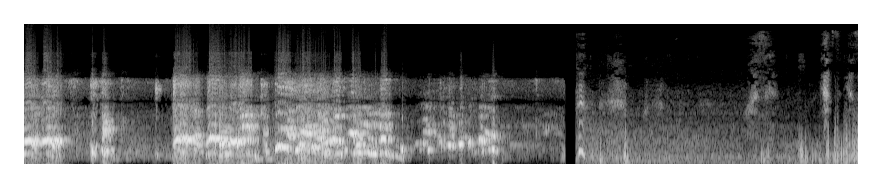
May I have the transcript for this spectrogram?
Yes, yes.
